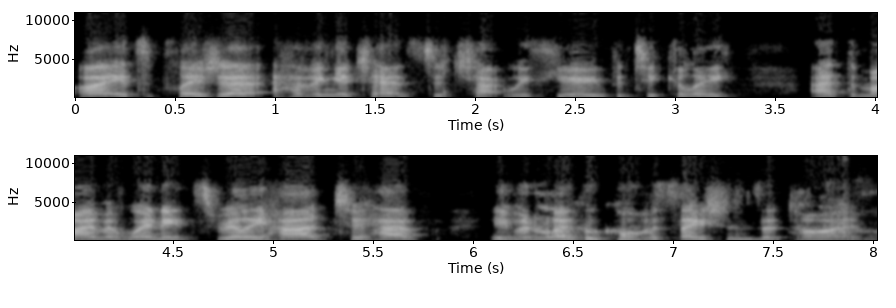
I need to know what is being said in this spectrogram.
Uh, it's a pleasure having a chance to chat with you, particularly at the moment when it's really hard to have even local conversations at times.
